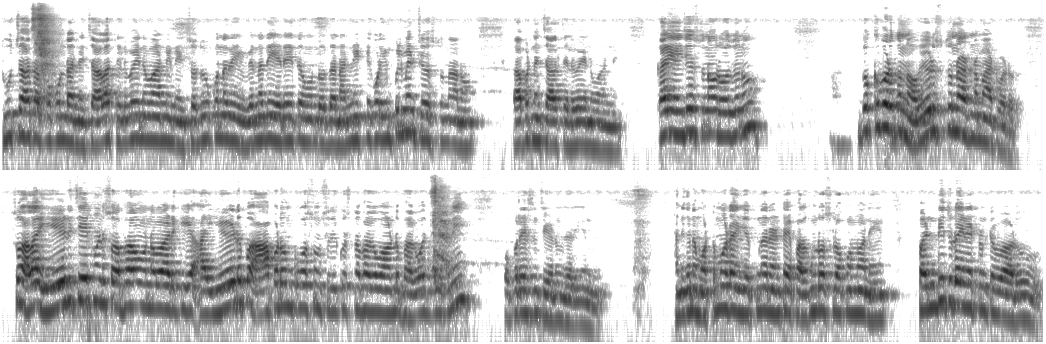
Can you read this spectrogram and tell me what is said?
చూచా తప్పకుండా నేను చాలా తెలివైన వాడిని నేను చదువుకున్నది విన్నది ఏదైతే ఉందో దాన్ని అన్నింటినీ కూడా ఇంప్లిమెంట్ చేస్తున్నాను. కాబట్టి నేను చాలా తెలివైన వాడిని కానీ ఏం చేస్తున్నావు రోజును? దుఃఖపడుతున్నావు ఏడుస్తున్నాడు అన్నమాట వాడు. సో అలా ఏడిచేటువంటి స్వభావం ఉన్నవాడికి ఆ ఏడుపు ఆపడం కోసం శ్రీకృష్ణ భగవానుడు భగవద్గీతని ఉపదేశం చేయడం జరిగింది. అందుకని మొట్టమొదటి ఆయన చెప్తున్నారంటే పదకొండవ శ్లోకంలోని పండితుడైనటువంటి వాడు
